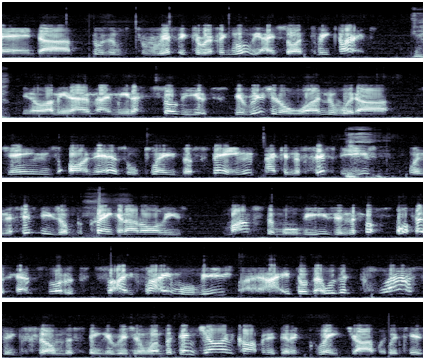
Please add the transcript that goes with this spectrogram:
and uh, it was a terrific, terrific movie. I saw it three times. Yeah. You know, I mean, I, I mean, I saw the the original one with uh, James Arness, who played the Thing back in the fifties, when the fifties were cranking out all these monster movies and all that sort of sci-fi movies. I, I thought that was a classic film, the Thing, the original one. But then John Carpenter did a great job with, with his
